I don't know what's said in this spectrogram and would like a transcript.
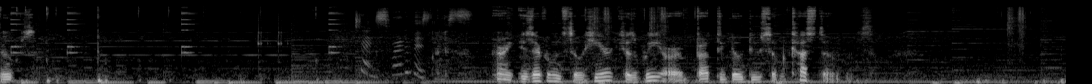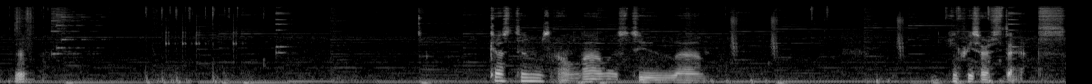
Oops. Thanks for the business. Alright, is everyone still here? Because we are about to go do some customs. Nope. Customs allow us to um, increase our stats.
